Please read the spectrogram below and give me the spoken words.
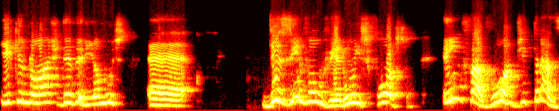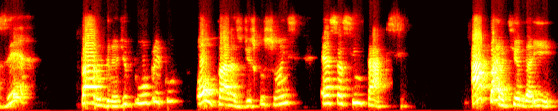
e que nós deveríamos é, desenvolver um esforço em favor de trazer para o grande público ou para as discussões essa sintaxe. A partir daí,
